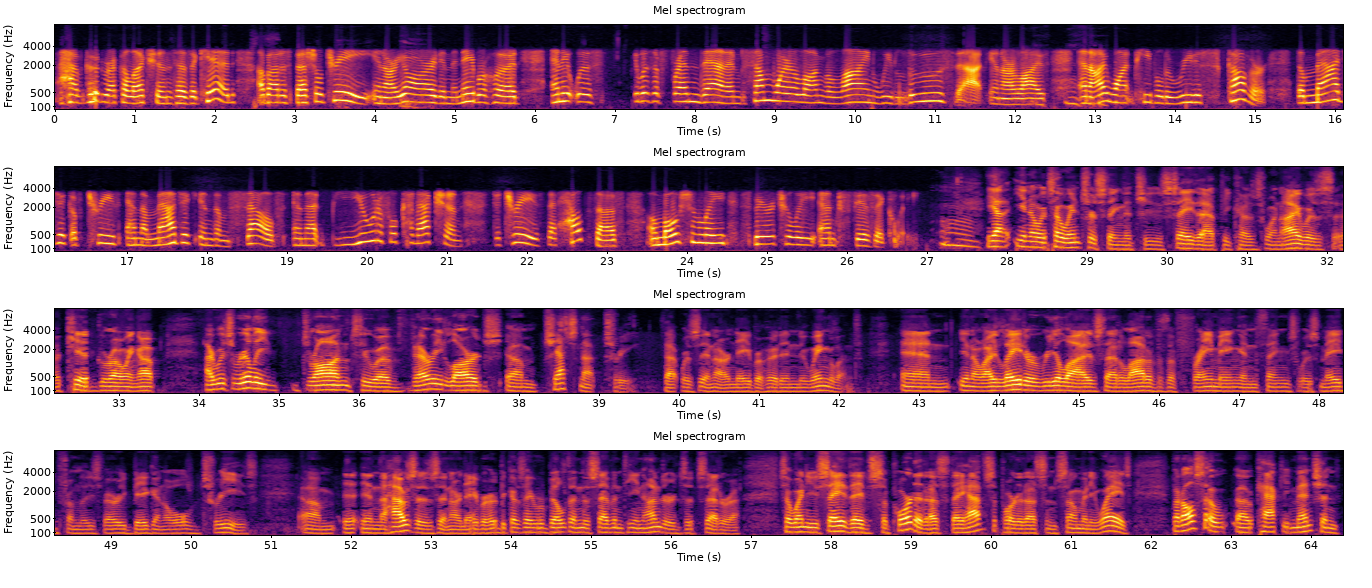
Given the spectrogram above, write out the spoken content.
have good recollections as a kid about a special tree in our yard in the neighborhood and it was it was a friend then and somewhere along the line we lose that in our lives and i want people to rediscover the magic of trees and the magic in themselves and that beautiful connection to trees that helps us emotionally spiritually and physically Yeah, you know, it's so interesting that you say that because when I was a kid growing up, I was really drawn to a very large um, chestnut tree that was in our neighborhood in New England. And, you know, I later realized that a lot of the framing and things was made from these very big and old trees um, in the houses in our neighborhood because they were built in the 1700s, et cetera. So when you say they've supported us, they have supported us in so many ways. But also, uh, mentioned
